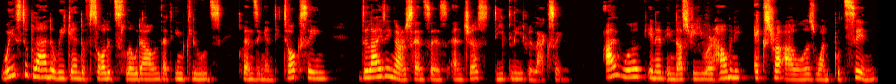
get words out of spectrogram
Ways to plan a weekend of solid slowdown that includes cleansing and detoxing, delighting our senses, and just deeply relaxing. I work in an industry where how many extra hours one puts in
